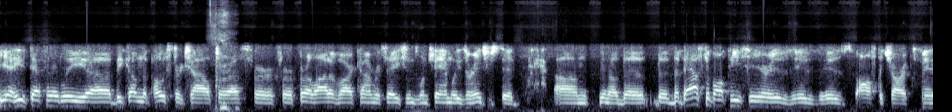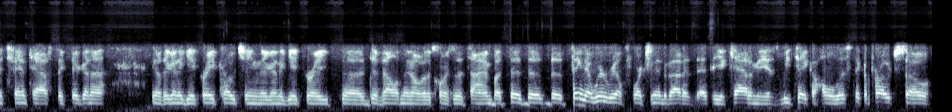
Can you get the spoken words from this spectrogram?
Yeah, he's definitely uh, become the poster child for us for, for, for a lot of our conversations when families are interested. Um, you know, the, the, the basketball piece here is, is, is off the charts. I mean, it's fantastic. They're going to, you know, they're going to get great coaching. They're going to get great uh, development over the course of the time. But the, the, the thing that we're real fortunate about at, at the academy is we take a holistic approach. So,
